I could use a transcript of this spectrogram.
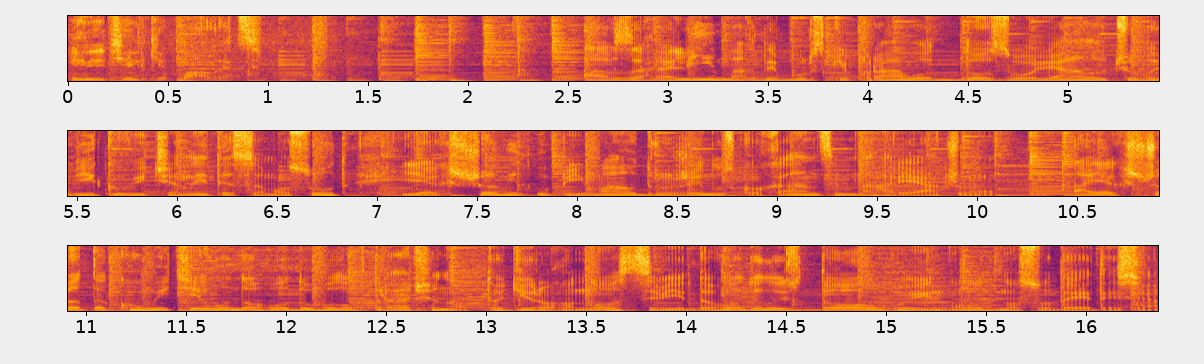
і не тільки палець. А взагалі магдебурзьке право дозволяло чоловіку відчинити самосуд, якщо він упіймав дружину з коханцем на гарячому. А якщо таку миттєву нагоду було втрачено, тоді рогоносцеві доводилось довго і нудно судитися.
